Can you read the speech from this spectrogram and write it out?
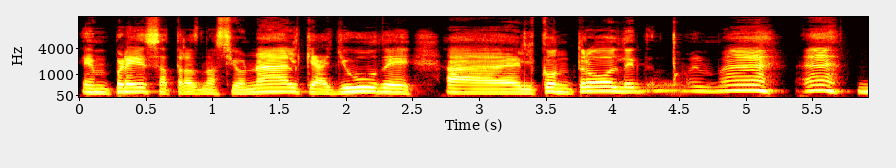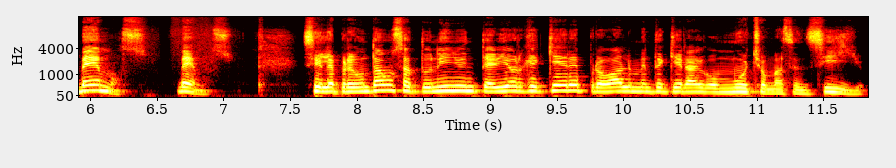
empresa transnacional que ayude al control de... Eh, eh, vemos, vemos. Si le preguntamos a tu niño interior qué quiere, probablemente quiere algo mucho más sencillo.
